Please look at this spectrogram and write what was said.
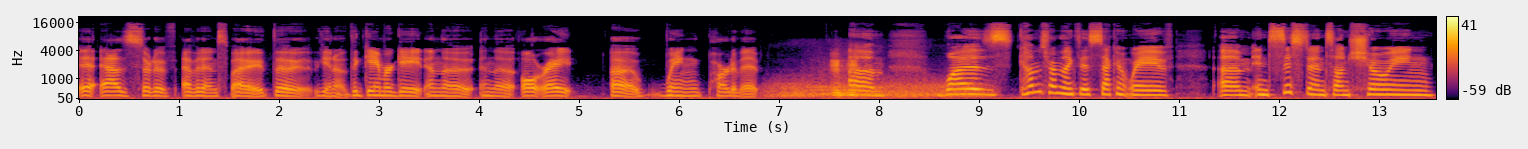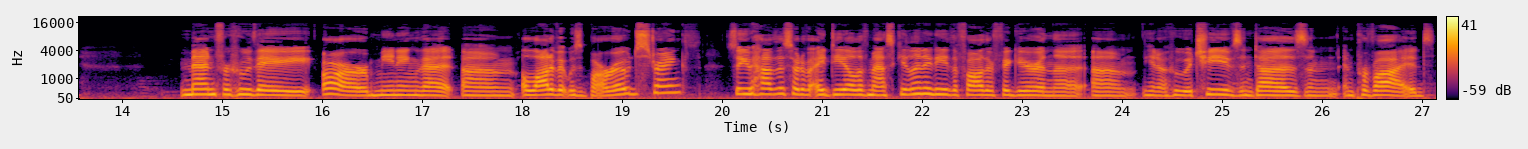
as sort of evidenced by the you know the gamergate and the and the alt-right uh, wing part of it mm-hmm. um, was comes from like this second wave um, insistence on showing men for who they are, meaning that um, a lot of it was borrowed strength. So you have this sort of ideal of masculinity, the father figure, and the um, you know who achieves and does and and provides,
